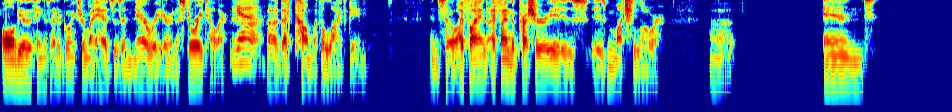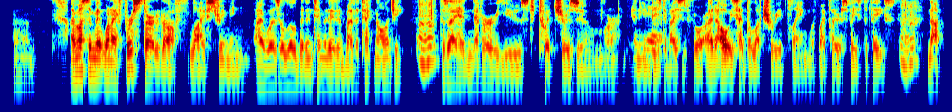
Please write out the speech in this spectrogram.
all the other things that are going through my heads as a narrator and a storyteller Yeah. uh, that come with a live game. And so I find I find the pressure is is much lower, uh, and um, I must admit when I first started off live streaming, I was a little bit intimidated by the technology because I had never used Twitch or Zoom or any of these devices before. I'd always had the luxury of playing with my players face to face, not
